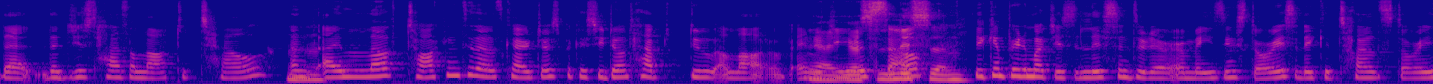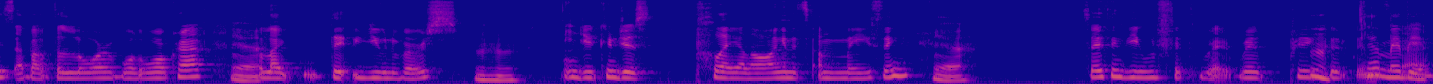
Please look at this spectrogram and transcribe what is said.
That that just has a lot to tell, and Mhm. I love talking to those characters because you don't have to do a lot of Yeah. energy You just yourself. listen. You can pretty much just listen to their amazing stories, and they could tell stories about the lore of World of Warcraft, Yeah. or like the universe, Mm-hmm. and you can just play along, and it's amazing. Yeah. So I think you would fit re- re- pretty Hmm, good with yeah, maybe. that.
